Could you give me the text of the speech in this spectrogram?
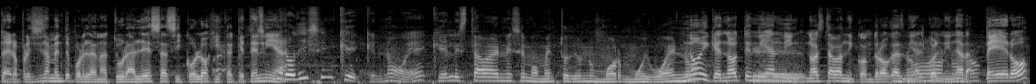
pero precisamente por la naturaleza psicológica que tenía. Pero dicen que, que no, ¿eh? Que él estaba en ese momento de un humor muy bueno. no, y que no tenía que- ni, no estaba ni con drogas, ni alcohol, ni no, nada. no. Pero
